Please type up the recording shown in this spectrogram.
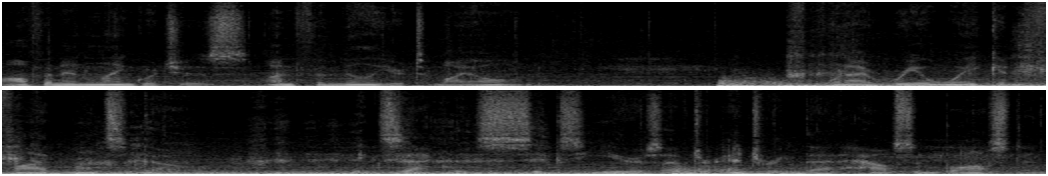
often in languages unfamiliar to my own. When I reawakened five months ago, exactly six years after entering that house in Boston,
